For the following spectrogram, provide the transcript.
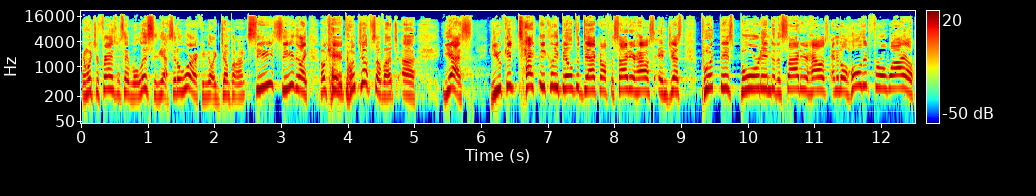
And what your friends will say, well, listen, yes, it'll work. And you're like jumping on it. See, see? They're like, okay, don't jump so much. Uh, yes, you can technically build a deck off the side of your house and just put this board into the side of your house and it'll hold it for a while.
